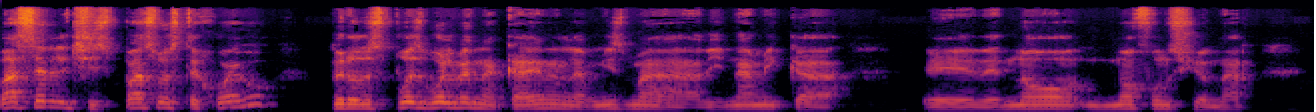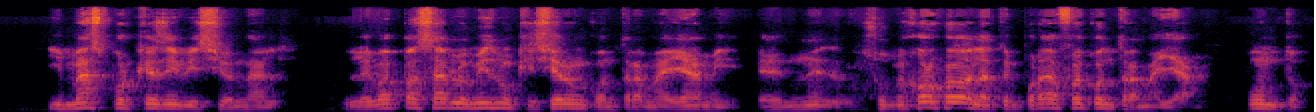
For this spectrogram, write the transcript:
va a ser el chispazo este juego, pero después vuelven a caer en la misma dinámica eh, de no, no funcionar. Y más porque es divisional le va a pasar lo mismo que hicieron contra Miami. En, su mejor juego de la temporada fue contra Miami, punto.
